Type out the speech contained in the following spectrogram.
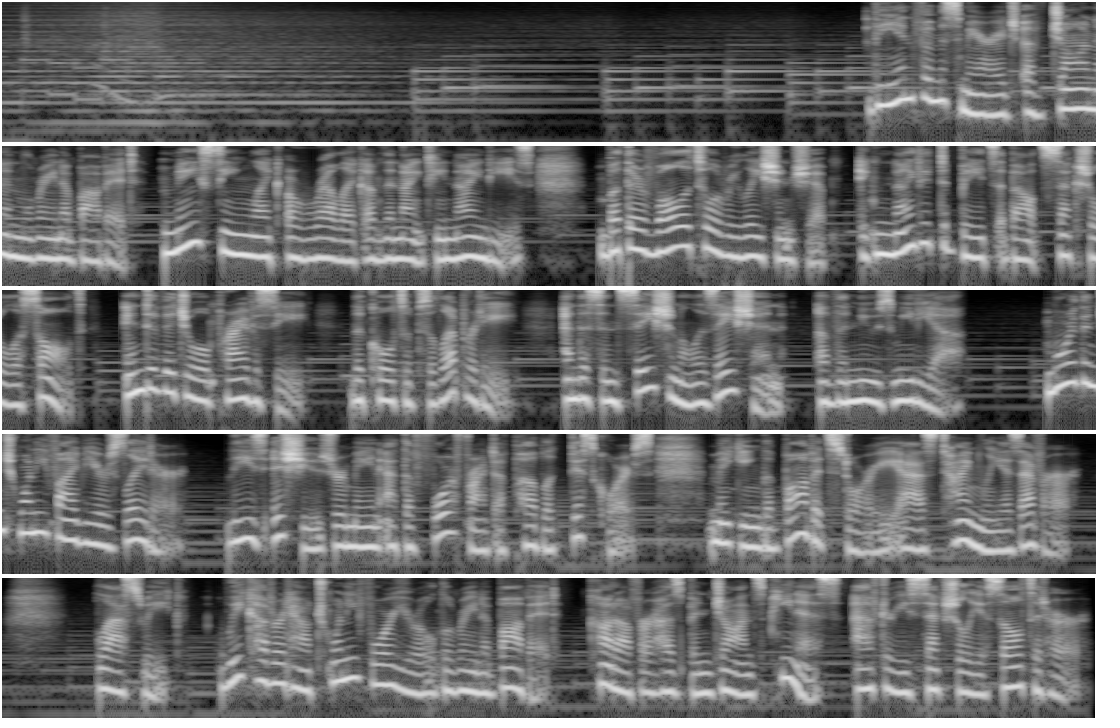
The infamous marriage of John and Lorena Bobbitt may seem like a relic of the 1990s, but their volatile relationship ignited debates about sexual assault, individual privacy, the cult of celebrity, and the sensationalization of the news media. More than 25 years later, these issues remain at the forefront of public discourse, making the Bobbitt story as timely as ever. Last week, we covered how 24 year old Lorena Bobbitt cut off her husband John's penis after he sexually assaulted her.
